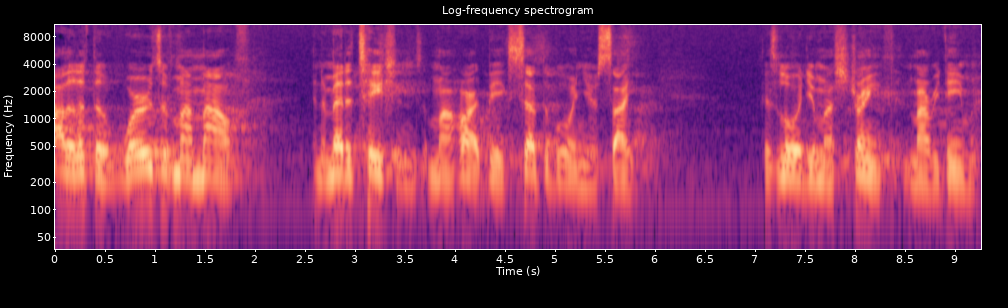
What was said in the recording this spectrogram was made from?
Father, let the words of my mouth and the meditations of my heart be acceptable in your sight. Because, Lord, you're my strength and my redeemer.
